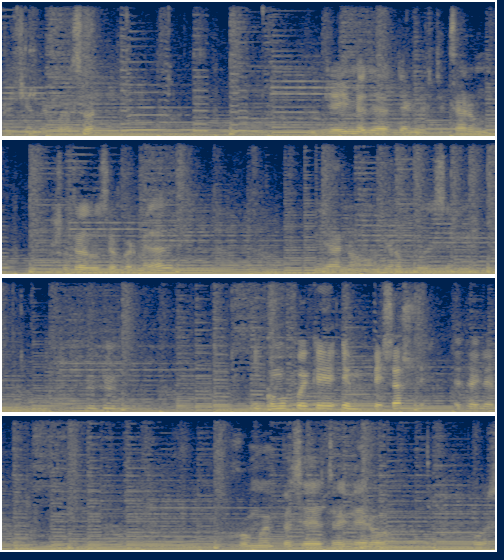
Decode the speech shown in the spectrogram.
presión del corazón. Y de ahí me dia- diagnosticaron otras dos enfermedades. Y ya no, ya no pude seguir. ¿Y cómo fue que empezaste el trailero? como empecé de trailero, pues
